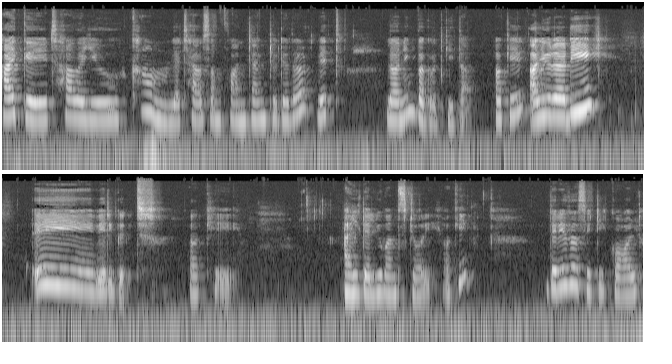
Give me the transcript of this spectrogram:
Hi kids, how are you? Come, let's have some fun time together with learning Bhagavad Gita. Okay, are you ready? Hey, very good. Okay, I'll tell you one story. Okay, there is a city called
